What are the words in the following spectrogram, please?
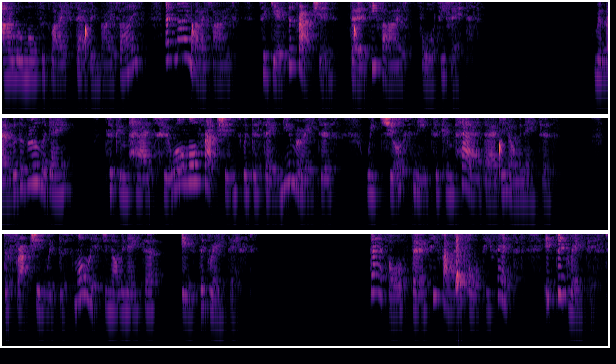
I will multiply 7 by 5 and 9 by 5 to give the fraction 35 45ths. Remember the rule again. To compare two or more fractions with the same numerators, we just need to compare their denominators. The fraction with the smallest denominator is the greatest. Therefore, 35 45ths is the greatest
